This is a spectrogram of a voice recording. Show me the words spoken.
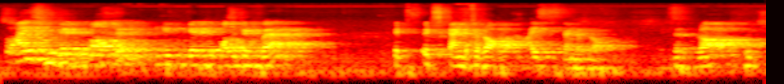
So ice you get deposited and you can get deposited where? It's, it's kind of a rock. Ice is kind of rock. It's a rock which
